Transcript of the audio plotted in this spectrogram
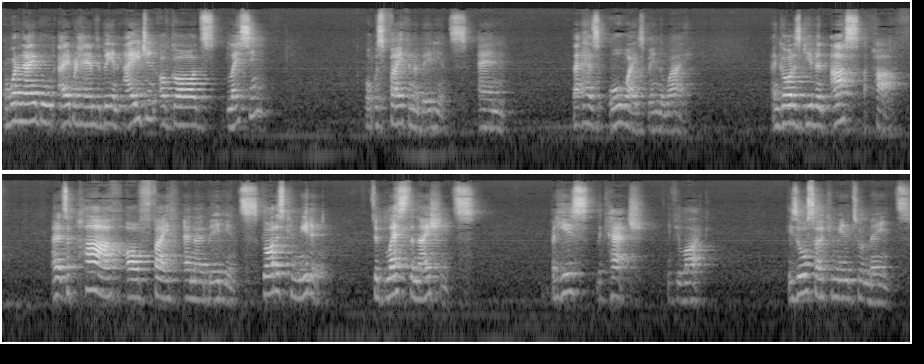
And what enabled Abraham to be an agent of God's blessing? What was faith and obedience? And that has always been the way. And God has given us a path. And it's a path of faith and obedience. God is committed to bless the nations. But here's the catch, if you like. He's also committed to a means.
